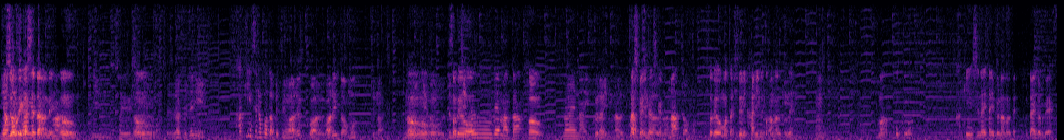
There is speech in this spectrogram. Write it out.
もし俺がしてたらね。まあうん。そういう人もいるかもしれない。だから別に課金することは別に悪くは悪いとは思ってなないけど、うんうんうん。でも自分で賄うんえないくらいになるとは確かに確かになとは思う。それをまた人に借りるとかなるとね。うん。まあ僕は課金しないタイプなので大丈夫です。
